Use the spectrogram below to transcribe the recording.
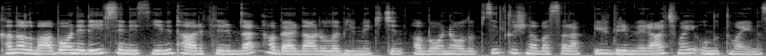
Kanalıma abone değilseniz yeni tariflerimden haberdar olabilmek için abone olup zil tuşuna basarak bildirimleri açmayı unutmayınız.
